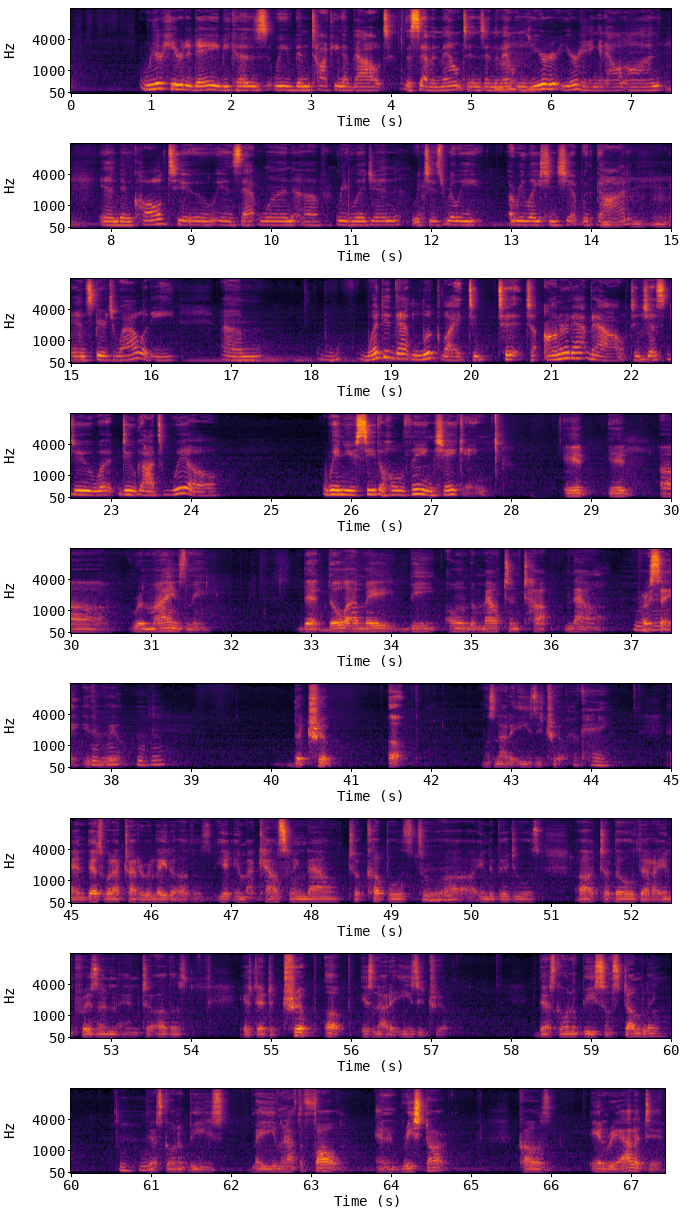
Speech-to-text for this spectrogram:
we're here today because we've been talking about the seven mountains and the mm-hmm. mountains you're you're hanging out on mm-hmm. And been called to is that one of religion, which is really a relationship with God mm-hmm. mm-hmm. and spirituality. Um, what did that look like to, to, to honor that vow, to mm-hmm. just do what do God's will when you see the whole thing shaking? It it uh, reminds me that though I may be on the mountaintop now, mm-hmm. per se, if mm-hmm. you will, mm-hmm. the trip up was not an easy trip. Okay. And that's what I try to relay to others in my counseling now to couples, to mm-hmm. uh, individuals, uh, to those that are in prison, and to others, is that the trip up is not an easy trip. There's going to be some stumbling. Mm-hmm. There's going to be, may even have to fall and restart. Because in reality,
